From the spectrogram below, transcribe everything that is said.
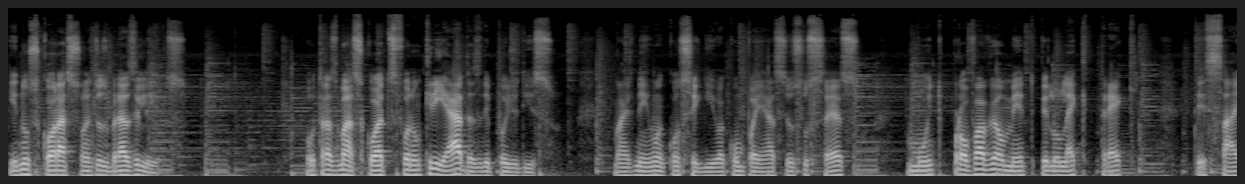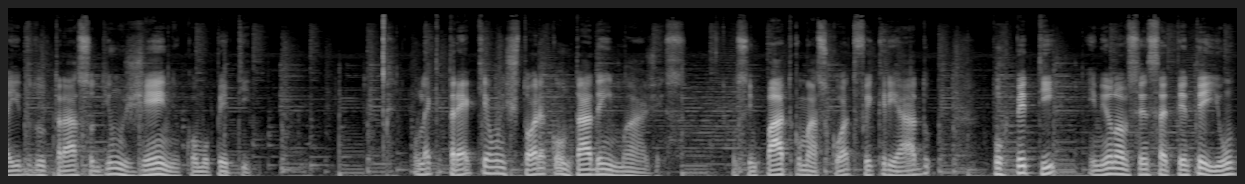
e nos corações dos brasileiros. Outras mascotes foram criadas depois disso, mas nenhuma conseguiu acompanhar seu sucesso, muito provavelmente pelo Lectrek ter saído do traço de um gênio como Petit. O Lectrek é uma história contada em imagens. O simpático mascote foi criado por Petit em 1971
